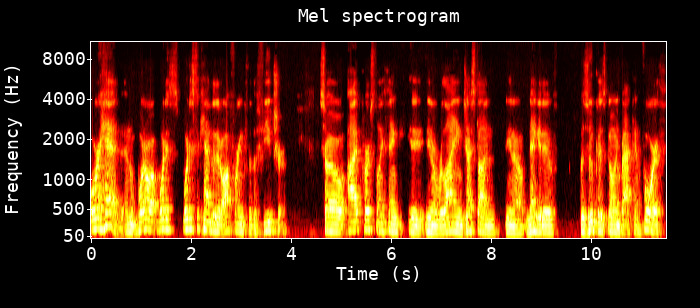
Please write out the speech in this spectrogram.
or ahead? And what are, what is what is the candidate offering for the future? So I personally think, you know, relying just on you know negative bazookas going back and forth,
